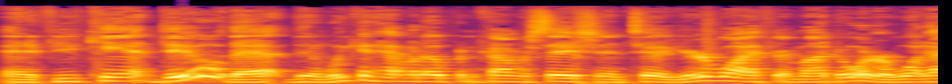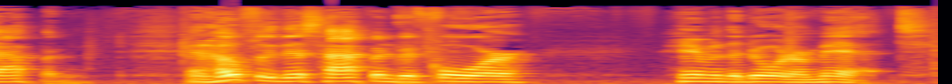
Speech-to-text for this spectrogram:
And if you can't deal with that, then we can have an open conversation and tell your wife and my daughter what happened. And hopefully, this happened before him and the daughter met.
